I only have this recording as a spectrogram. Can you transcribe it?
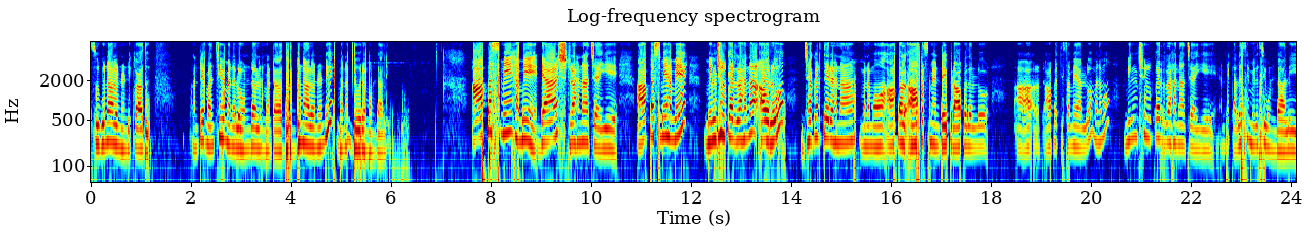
సుగుణాల నుండి కాదు అంటే మంచివి మనలో ఉండాలన్నమాట దుర్గుణాల నుండి మనం దూరం ఉండాలి आपस में हमें डैश रहना चाहिए आपस में हमें मिलजुल कर रहना और झगड़ते रहना మనము ఆప ఆపస్ में అంటే ఇప్పుడు ఆపదల్లో ఆ- ఆ- ఆపత్తి సమయాల్లో మనము మిల్జుల్ కర్ రహనా చాయే అంటే కలిసి మెలిసి ఉండాలి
